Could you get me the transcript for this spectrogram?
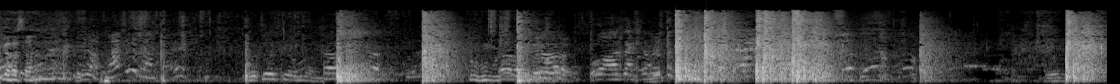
这个啥？我这是嘛。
